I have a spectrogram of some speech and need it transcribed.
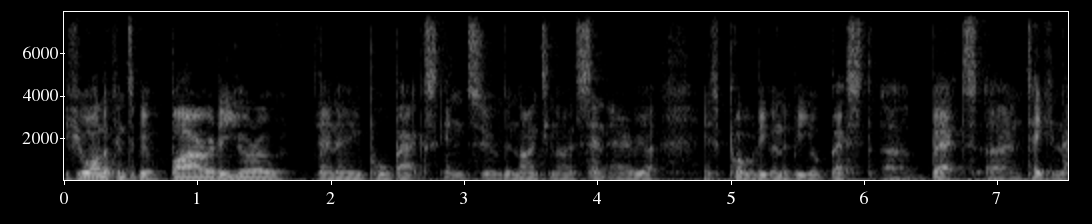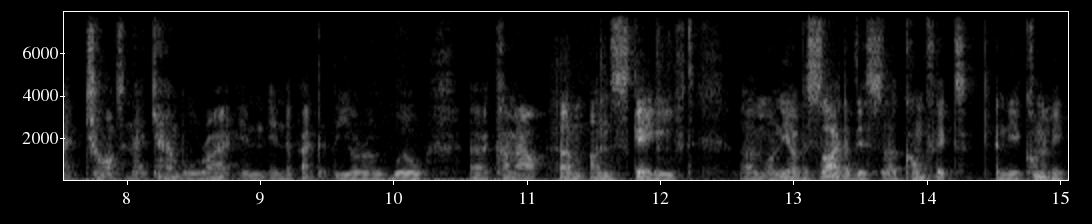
if you are looking to be a buyer of the euro, then any pullbacks into the 99 cent area is probably going to be your best uh, bet uh, taking that chance and that gamble right? In, in the fact that the euro will uh, come out um, unscathed um, on the other side of this uh, conflict and the economy.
